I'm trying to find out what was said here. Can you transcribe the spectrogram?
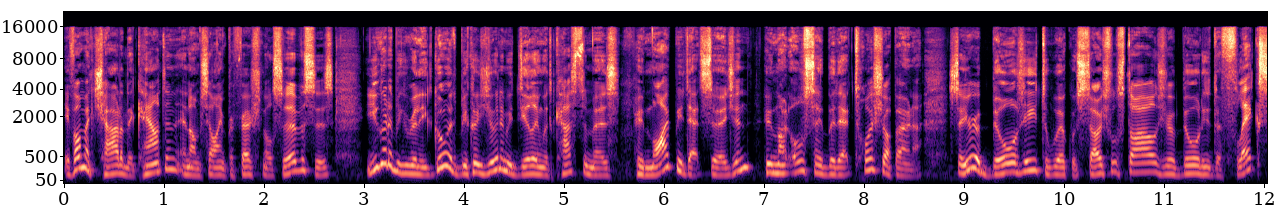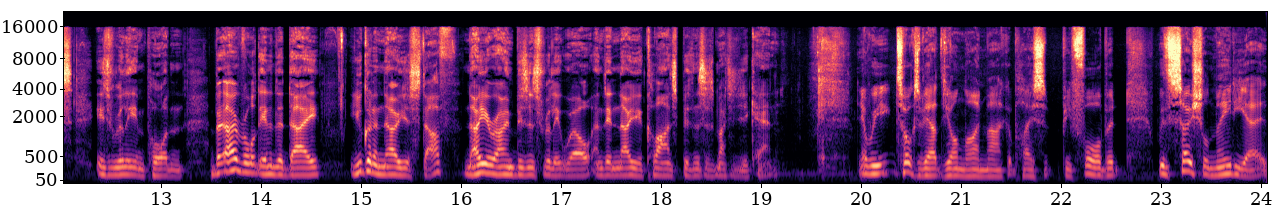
If I'm a chartered accountant and I'm selling professional services, you've got to be really good because you're going to be dealing with customers who might be that surgeon, who might also be that toy shop owner. So your ability to work with social styles, your ability to flex is really important. But overall, at the end of the day, you've got to know your stuff, know your own business really well, and then know your client's business as much as you can. Now, we talked about the online marketplace before, but with social media,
